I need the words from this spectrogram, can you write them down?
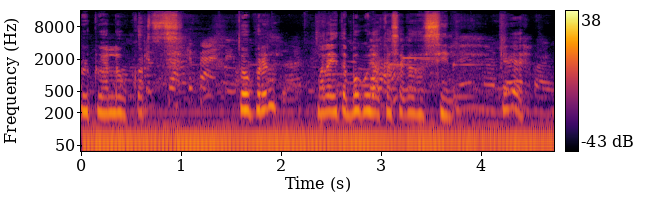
भेटूया लवकरच. तोपर्यंत मला इथं बघू द्या कसा कसा सीन आहे. ठीक आहे?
